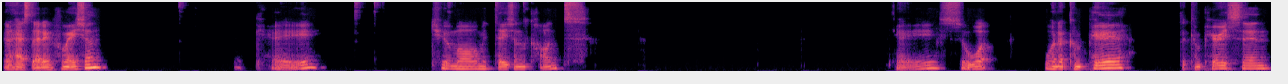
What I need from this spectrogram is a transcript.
It has that information. Okay. Tumor mutation count. Okay, so what want to compare the comparison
